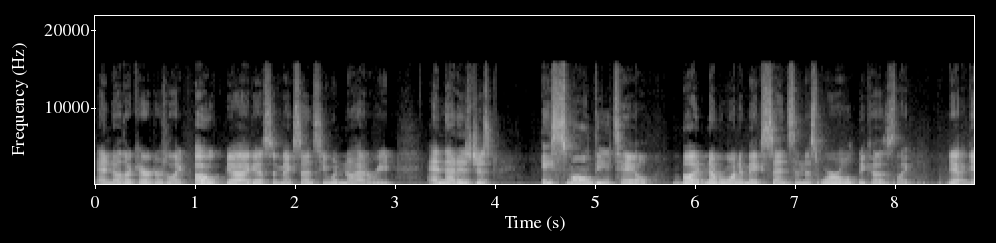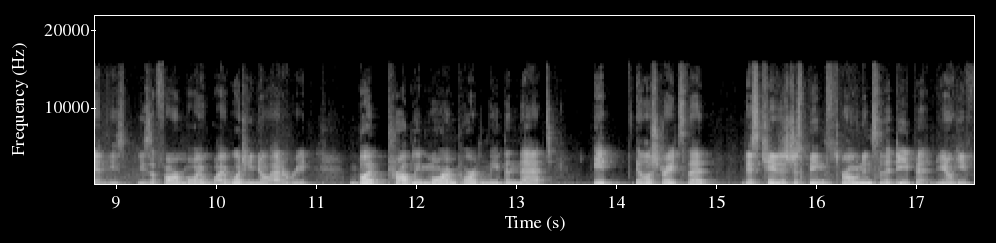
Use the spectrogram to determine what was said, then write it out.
and other characters are like, oh, yeah, I guess it makes sense he wouldn't know how to read. And that is just a small detail, but number one, it makes sense in this world because, like, yeah, again, he's, he's a farm boy. Why would he know how to read? But probably more importantly than that, it illustrates that this kid is just being thrown into the deep end. You know, he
